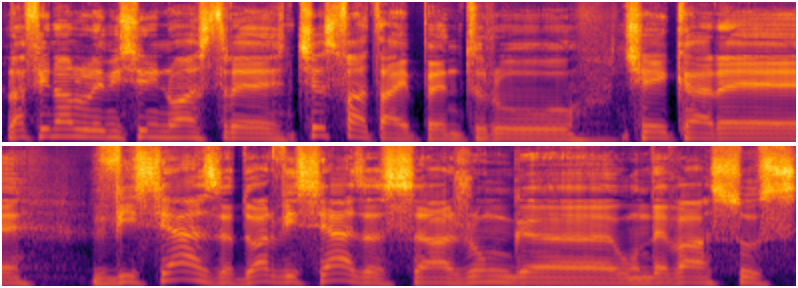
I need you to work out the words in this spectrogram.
La finalul emisiunii noastre, ce sfat ai pentru cei care visează, doar visează să ajungă undeva sus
